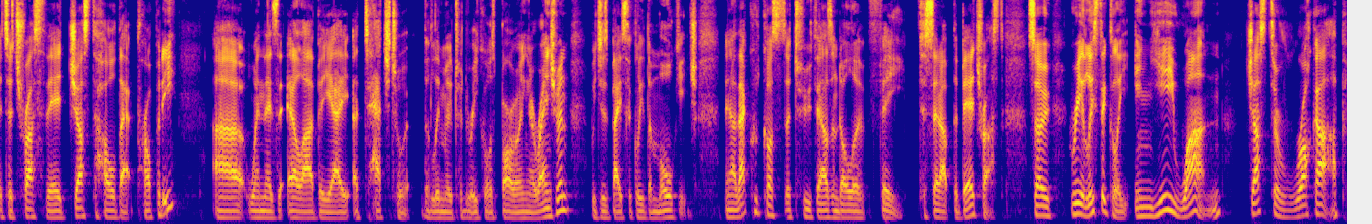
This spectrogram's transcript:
it's a trust there just to hold that property uh, when there's the LRBA attached to it, the limited recourse borrowing arrangement, which is basically the mortgage. Now, that could cost a $2,000 fee to set up the bare trust. So, realistically, in year one, just to rock up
